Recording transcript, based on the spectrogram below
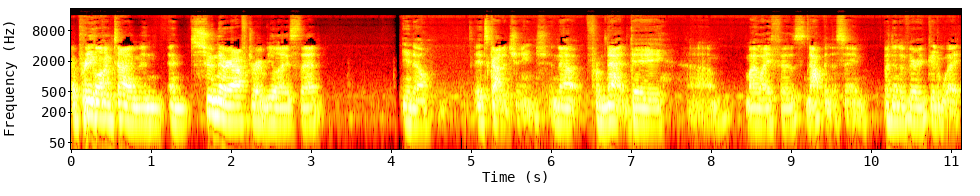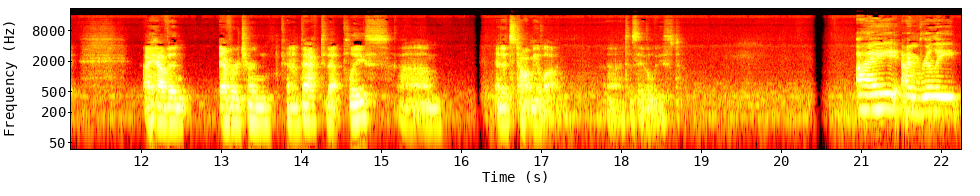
a pretty long time. And and soon thereafter, I realized that, you know, it's got to change. And that from that day, um, my life has not been the same, but in a very good way. I haven't ever turned kind of back to that place, um, and it's taught me a lot, uh, to say the least. I I'm really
